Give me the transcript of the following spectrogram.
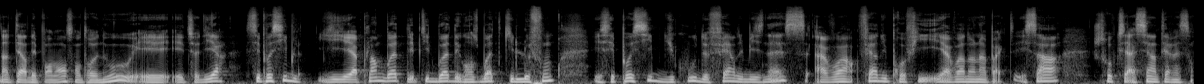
d'interdépendance entre nous et, de se dire c'est possible. Il y a plein de boîtes, des petites boîtes, des grosses boîtes qui le font et c'est possible du coup de faire du business, avoir, faire du profit et avoir de l'impact. Et ça, je trouve que c'est assez intéressant.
